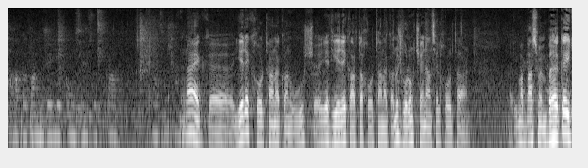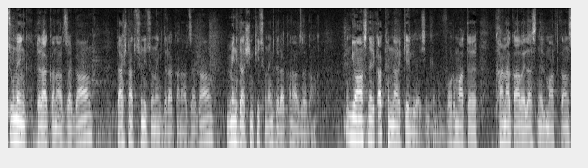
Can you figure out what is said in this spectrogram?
քաղաքական ուժերի հետ կոնսենսուս կա Նայեք, 3 խորհրդանական ուժ եւ 3 արտախորհրդանական ուժ, որոնք չեն անցել խորհրդարան։ Հիմա ասում եմ, ԲՀԿ-ից ունենք դրական արձագանք, Դաշնակցությունից ունենք դրական արձագանք, մենք Դաշինքից ունենք դրական արձագանք։ Նյուանսներ կա քննարկելի, այսինքն ֆորմատը, քանակ ավելացնել մարդկանց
